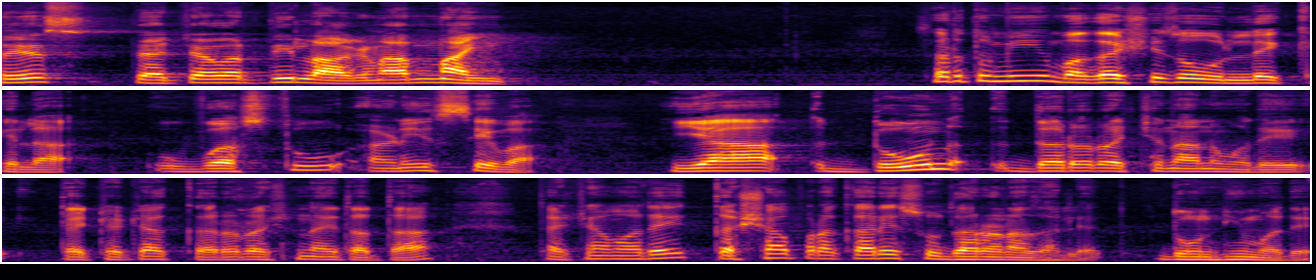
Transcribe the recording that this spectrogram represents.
सेस त्याच्यावरती लागणार नाही. सर तुम्ही मगाशी जो उल्लेख केला वस्तू आणि सेवा या दोन दररचनांमध्ये त्याच्या ज्या कररचना आहेत आता त्याच्यामध्ये कशा प्रकारे सुधारणा झाल्यात दोन्हीमध्ये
